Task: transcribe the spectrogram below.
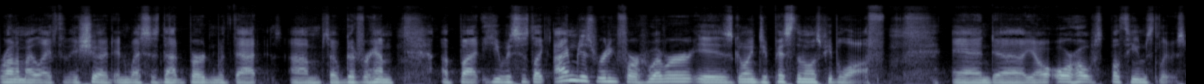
run on my life than they should, and Wes is not burdened with that. Um, so good for him. Uh, but he was just like, I'm just rooting for whoever is going to piss the most people off, and uh, you know, or hopes both teams lose.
